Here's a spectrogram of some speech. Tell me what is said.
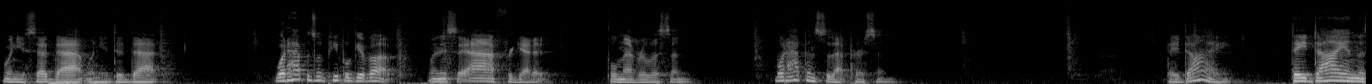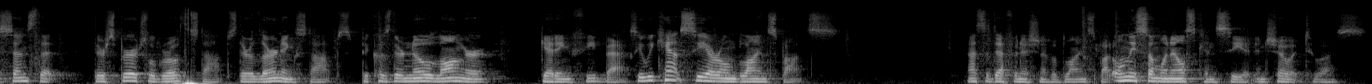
when you said that, when you did that. What happens when people give up? When they say, ah, forget it, they'll never listen. What happens to that person? They die. They die in the sense that their spiritual growth stops, their learning stops, because they're no longer getting feedback. See, we can't see our own blind spots. That's the definition of a blind spot. Only someone else can see it and show it to us.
